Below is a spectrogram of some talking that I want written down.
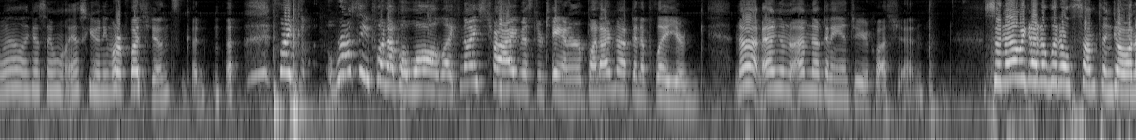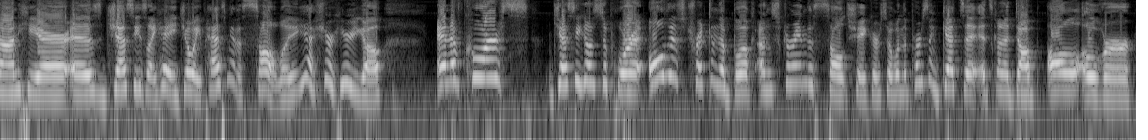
well, I guess I won't ask you any more questions. Good. it's like Rusty put up a wall, like, nice try, Mr. Tanner, but I'm not gonna play your. Not, I'm, gonna, I'm not gonna answer your question. So now we got a little something going on here. Is Jesse's like, "Hey Joey, pass me the salt." Well, yeah, sure. Here you go. And of course, Jesse goes to pour it. Oldest trick in the book: unscrewing the salt shaker. So when the person gets it, it's gonna dump all over.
